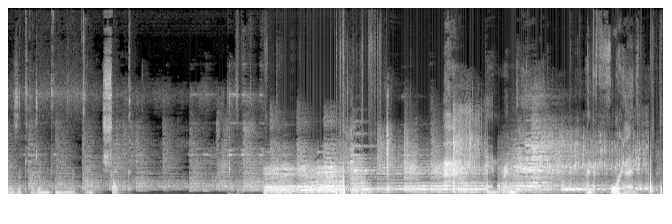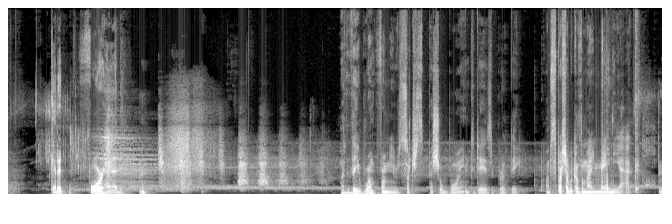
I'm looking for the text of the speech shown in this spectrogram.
There's a casual making me like choke. Forehead. Get it? Forehead. Huh? Why did they want from you? You're such a special boy, and today is your birthday. I'm special because of my maniac. Hmm?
